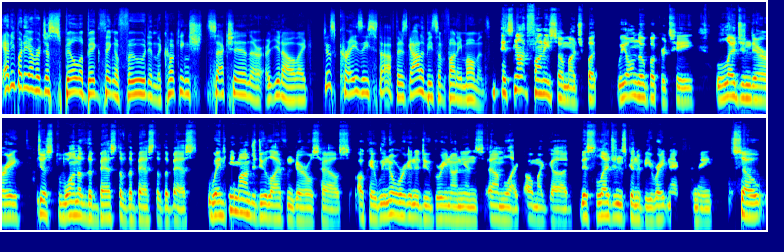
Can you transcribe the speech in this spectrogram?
Anybody ever just spill a big thing of food in the cooking sh- section, or, or you know, like just crazy stuff? There's got to be some funny moments. It's not funny so much, but we all know Booker T, legendary just one of the best of the best of the best. When he came on to do Live from Daryl's house, okay, we know we're going to do Green Onions. I'm like, oh my God, this legend's going to be right next to me. So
